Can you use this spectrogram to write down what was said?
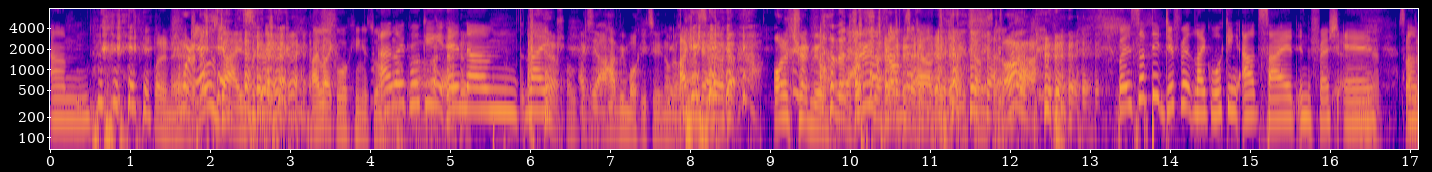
Um What a nerd. Those guys. I like walking as well. I now. like walking and um like Actually, I have been walking too. Not gonna. On a treadmill. the truth comes out. The truth comes out. but it's something different like walking outside in the fresh air. Yeah. Something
